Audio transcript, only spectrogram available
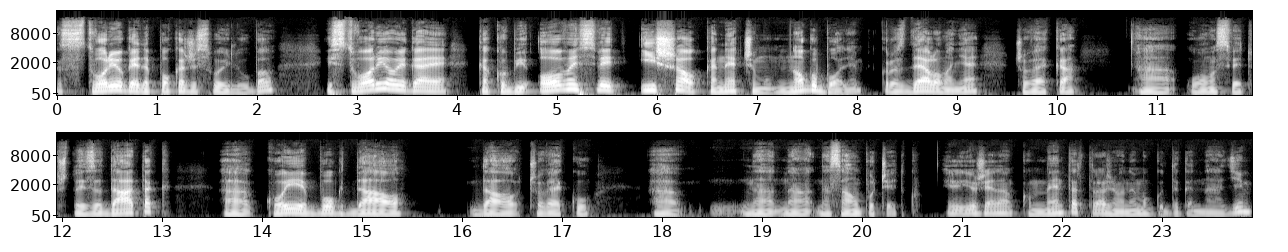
stvorio ga je da pokaže svoju ljubav i stvorio je ga je kako bi ovaj svet išao ka nečemu mnogo boljem kroz delovanje čoveka a, u ovom svetu, što je zadatak a, koji je Bog dao dao čoveku a, na, na, na samom početku. I još jedan komentar tražimo, ne mogu da ga nađem.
